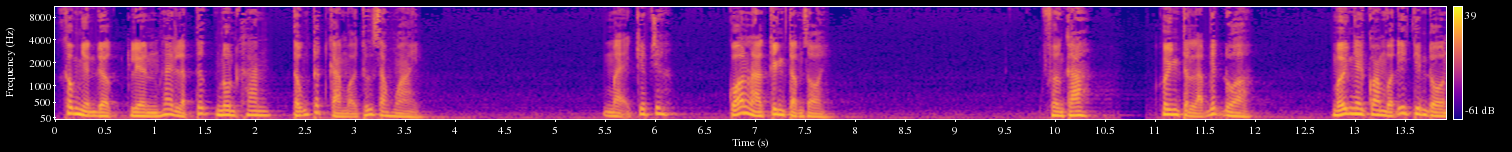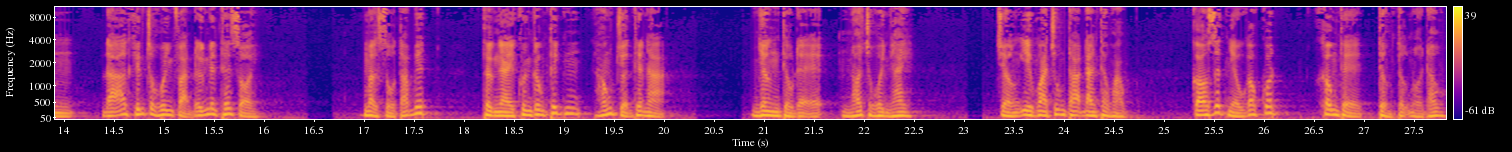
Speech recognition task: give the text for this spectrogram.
không nhận được liền ngay lập tức nôn khan tống tất cả mọi thứ ra ngoài. Mẹ kiếp chứ, quá là kinh tởm rồi. Phương ca, huynh thật là biết đùa. Mới nghe qua một ít tin đồn đã khiến cho huynh phản ứng đến thế rồi. Mặc dù ta biết thường ngày huynh công thích hóng chuyện thiên hạ, nhưng tiểu đệ nói cho huynh hay, trường y khoa chúng ta đang theo học có rất nhiều góc khuất không thể tưởng tượng nổi đâu.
